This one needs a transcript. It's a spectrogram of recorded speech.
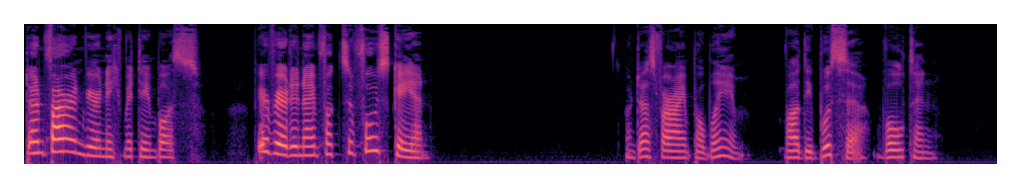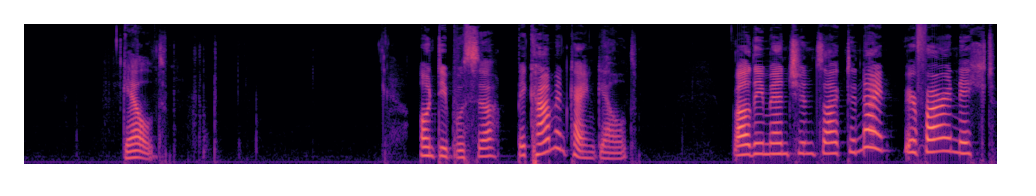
dann fahren wir nicht mit dem Bus. Wir werden einfach zu Fuß gehen. Und das war ein Problem, weil die Busse wollten Geld. Und die Busse bekamen kein Geld, weil die Menschen sagten, nein, wir fahren nicht.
